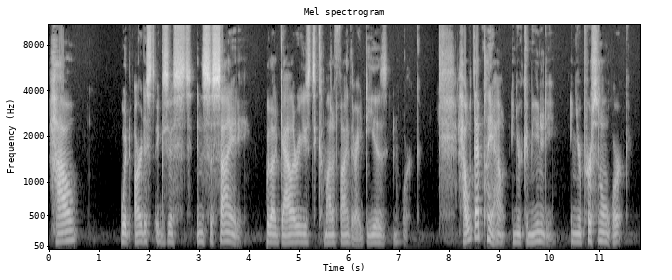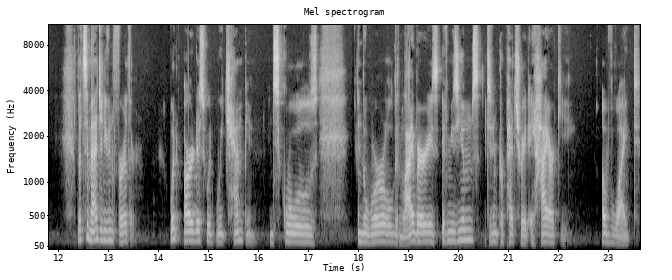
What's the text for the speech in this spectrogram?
How would artists exist in society without galleries to commodify their ideas and work? How would that play out in your community, in your personal work? Let's imagine even further. What artists would we champion in schools, in the world, in libraries, if museums didn't perpetuate a hierarchy of white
